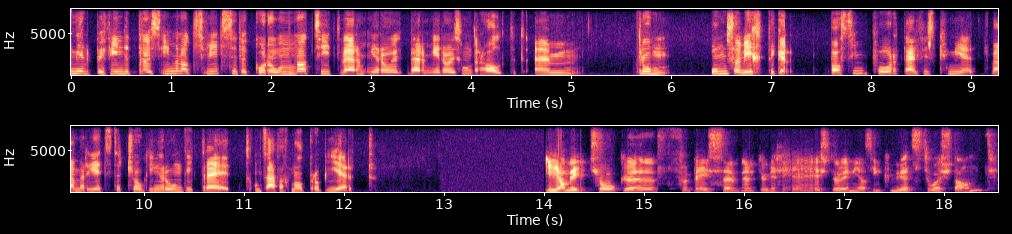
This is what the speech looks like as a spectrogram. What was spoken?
Wir befinden uns immer noch in der Corona-Zeit, während wir, während wir uns unterhalten. Ähm, darum umso wichtiger, was sind die Vorteile fürs Gemüt, wenn man jetzt eine Joggingrunde dreht und es einfach mal probiert? Ja, mit Joggen verbessert man natürlich erster Linie seinen Gemütszustand.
